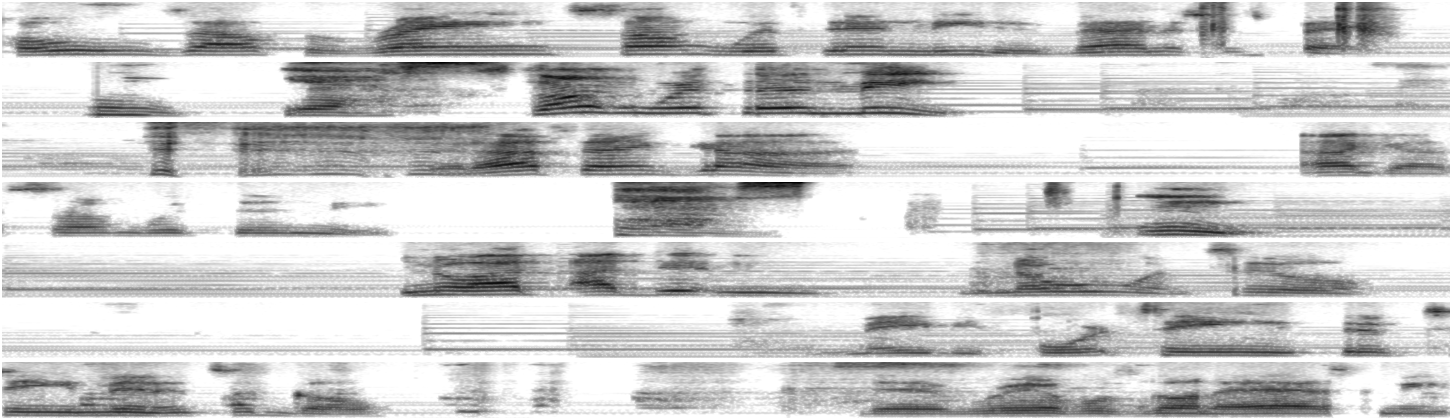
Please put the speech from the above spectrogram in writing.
holds out the rain. Some within me that vanishes fast. Yes. Something within me that I thank God I got something within me. Yes. Mm. You know, I, I didn't know until maybe 14, 15 minutes ago that Rev was going to ask me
